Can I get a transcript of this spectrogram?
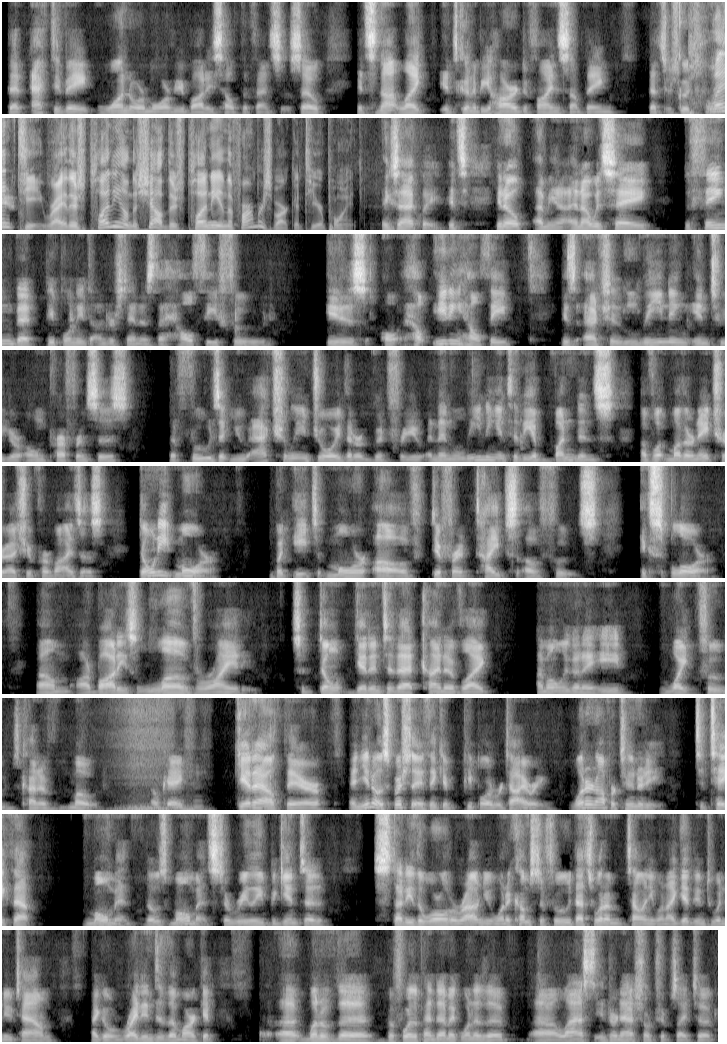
that activate one or more of your body's health defenses. So it's not like it's going to be hard to find something that's There's good plenty, right? There's plenty on the shelf. There's plenty in the farmers market to your point. Exactly. It's you know, I mean, and I would say the thing that people need to understand is the healthy food is eating healthy is actually leaning into your own preferences, the foods that you actually enjoy that are good for you, and then leaning into the abundance of what Mother Nature actually provides us. Don't eat more, but eat more of different types of foods. Explore. Um, our bodies love variety. So don't get into that kind of like, I'm only going to eat white foods kind of mode. Okay. Mm-hmm. Get out there. And, you know, especially I think if people are retiring, what an opportunity to take that moment, those moments to really begin to study the world around you. When it comes to food, that's what I'm telling you. When I get into a new town, I go right into the market. Uh, one of the, before the pandemic, one of the uh, last international trips I took,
